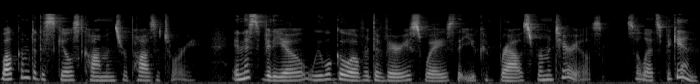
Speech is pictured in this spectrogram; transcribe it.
Welcome to the Skills Commons repository. In this video, we will go over the various ways that you can browse for materials. So let's begin.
